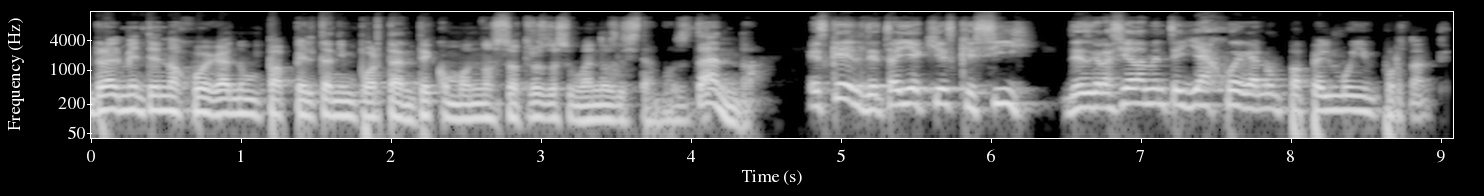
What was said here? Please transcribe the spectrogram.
realmente no juegan un papel tan importante como nosotros los humanos le estamos dando. Es que el detalle aquí es que sí, desgraciadamente ya juegan un papel muy importante,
